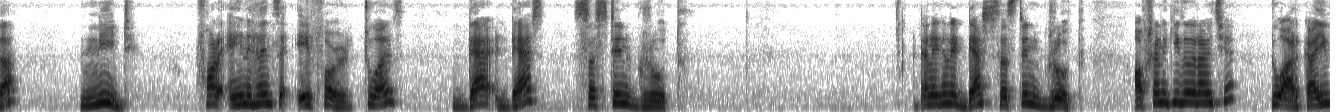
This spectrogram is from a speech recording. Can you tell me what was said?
the need for enhance effort towards the dash sustain growth তাহলে এখানে ড্যাশ সাস্টেন গ্রোথ অপশানে কী রয়েছে? To archive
